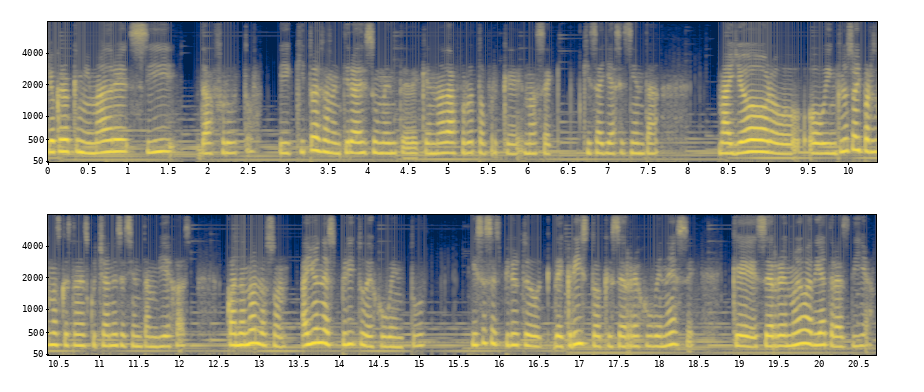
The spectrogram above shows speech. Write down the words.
Yo creo que mi madre sí da fruto. Y quito esa mentira de su mente de que no da fruto porque, no sé, quizá ya se sienta mayor o, incluso hay personas que están escuchando y se sientan viejas, cuando no lo son. Hay un espíritu de juventud y ese es espíritu de Cristo que se rejuvenece, que se renueva día tras día.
